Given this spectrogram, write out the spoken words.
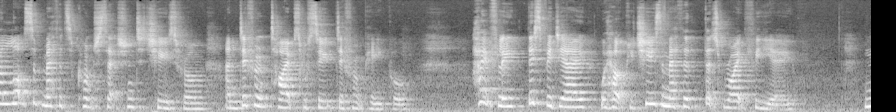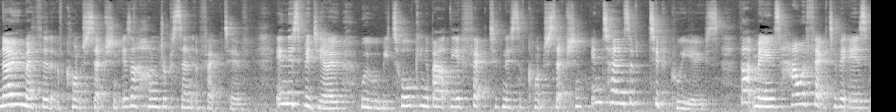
are lots of methods of contraception to choose from and different types will suit different people. Hopefully this video will help you choose a method that's right for you. No method of contraception is 100% effective. In this video, we will be talking about the effectiveness of contraception in terms of typical use. That means how effective it is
